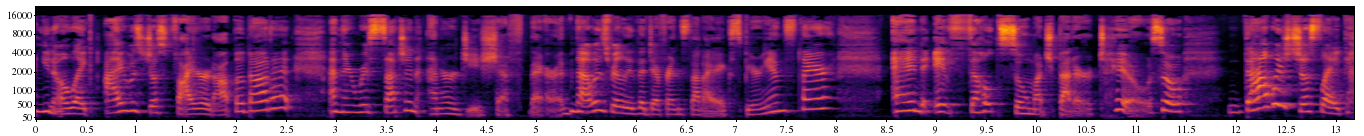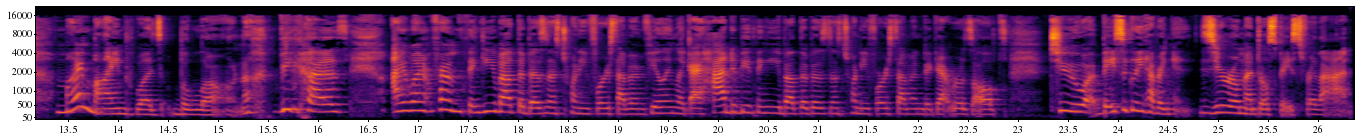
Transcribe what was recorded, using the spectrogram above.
You know, like I was just fired up about it. And there was such an energy shift there. That was really the difference that I experienced there. And it felt so much better too. So, that was just like my mind was blown because I went from thinking about the business 24 7, feeling like I had to be thinking about the business 24 7 to get results, to basically having zero mental space for that.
